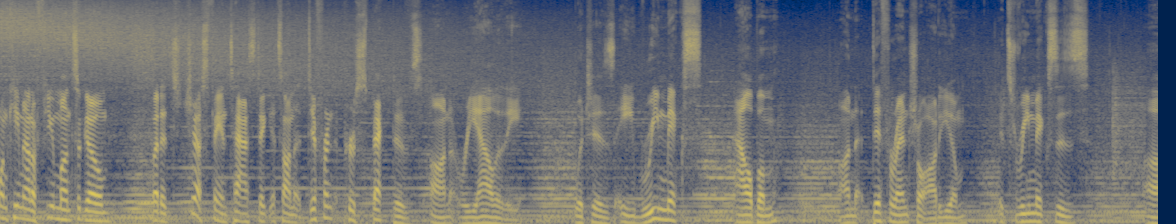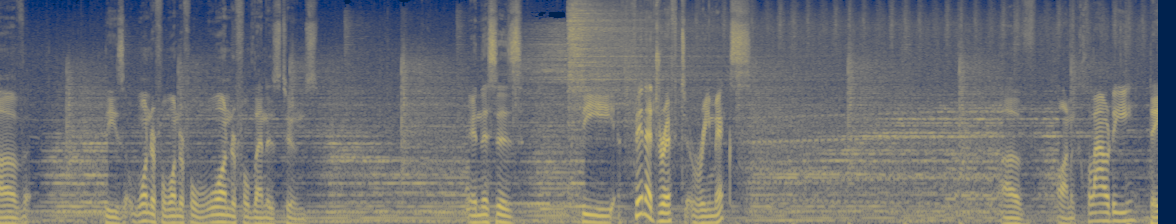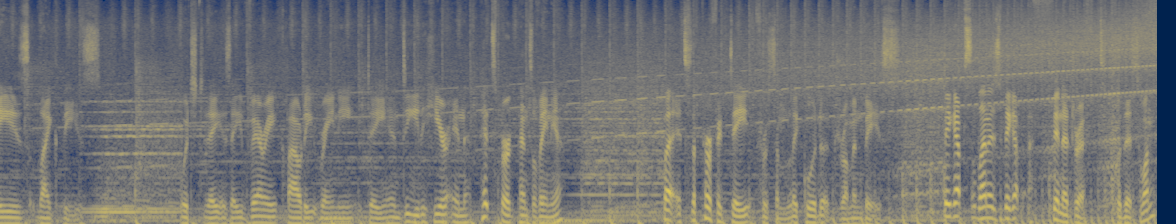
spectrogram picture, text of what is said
One came out a few months ago, but it's just fantastic. It's on different perspectives on reality, which is a remix album on differential audio. It's remixes of these wonderful, wonderful, wonderful Leniz tunes. And this is the FinnaDrift remix of on cloudy days like these, which today is a very cloudy, rainy day indeed here in Pittsburgh, Pennsylvania. But it's the perfect day for some liquid drum and bass. Big ups, Leniz big up FinnaDrift for this one.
